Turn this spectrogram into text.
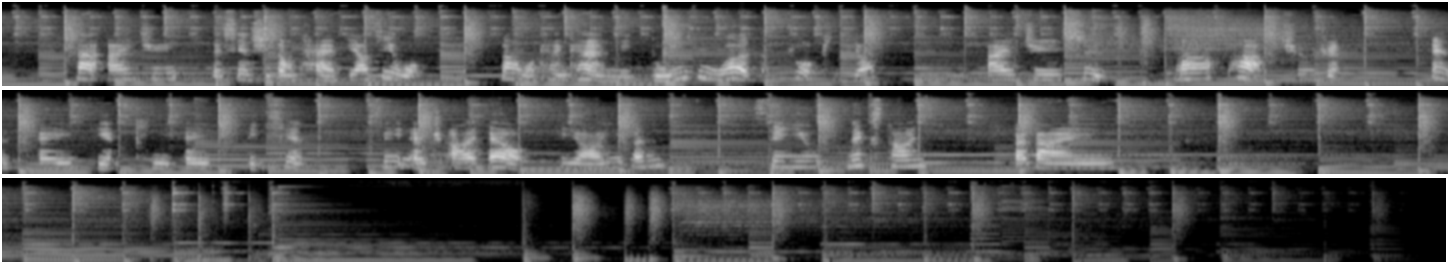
在 IG 的现实动态标记我，让我看看你独一无二的作品哟。IG 是 Mapa Children，N A 点 P A 底线 C H I L E R E N。See you next time. Bye bye.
